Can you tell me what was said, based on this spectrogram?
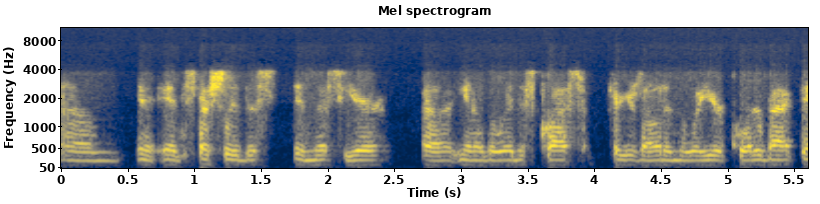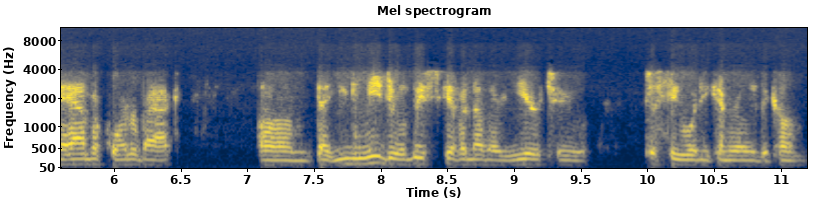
um, especially this in this year. Uh, you know the way this class figures out and the way your quarterback. They have a quarterback um, that you need to at least give another year to to see what he can really become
